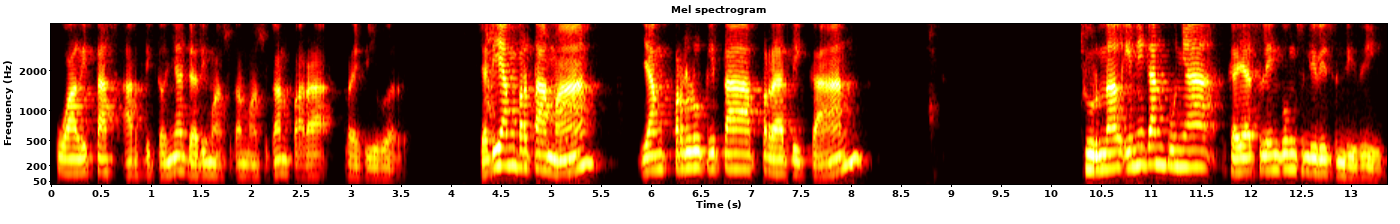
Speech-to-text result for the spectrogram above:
kualitas artikelnya dari masukan-masukan para reviewer. Jadi yang pertama yang perlu kita perhatikan jurnal ini kan punya gaya selingkung sendiri-sendiri,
